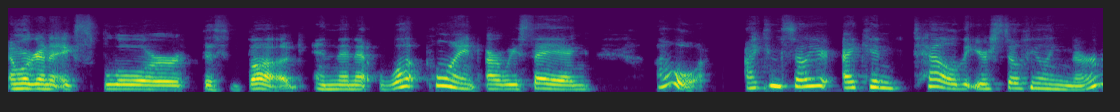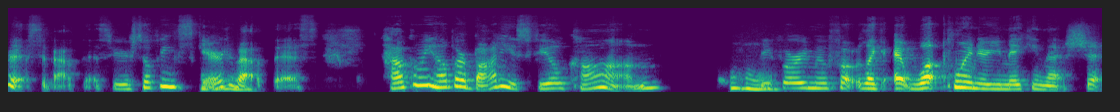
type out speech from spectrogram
and we're going to explore this bug and then at what point are we saying oh I can tell you I can tell that you're still feeling nervous about this or you're still being scared mm-hmm. about this. How can we help our bodies feel calm mm-hmm. before we move forward? Like at what point are you making that shift?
